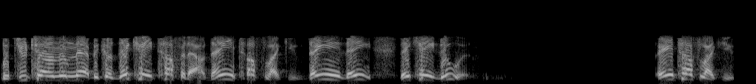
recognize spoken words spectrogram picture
but you telling them that because they can't tough it out. They ain't tough like you. They ain't they they can't do it. They ain't tough like you.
